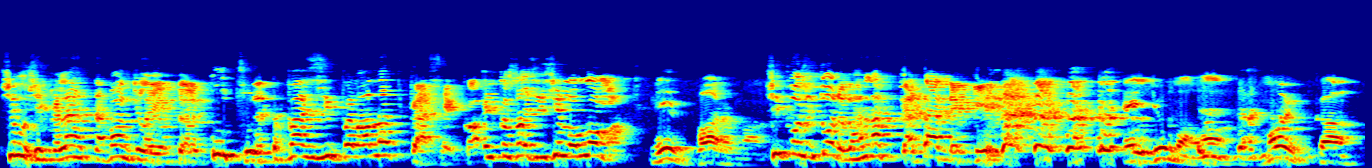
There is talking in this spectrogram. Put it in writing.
Se voisi ehkä lähettää vankilajohtajalle kutsun, että pääsisin pelaa lätkää sekaan. Ehkä saisin silloin lomat. Niin varmaan. Sitten voisin tuoda vähän lätkää tännekin. Ei jumalauta. Moikka!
